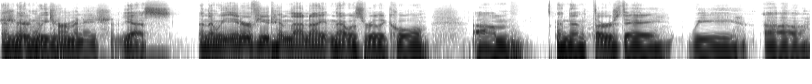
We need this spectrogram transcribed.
And Sheer then we determination. yes, and then we interviewed him that night, and that was really cool. Um, and then Thursday we uh,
